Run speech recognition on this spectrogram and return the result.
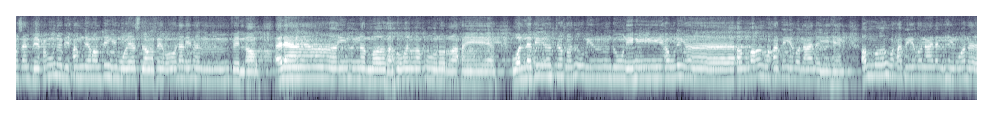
يسبحون بحمد ربهم ويستغفرون لمن في الأرض. ألا إن الله هو الغفور الرحيم. والذين اتخذوا من دونه أولياء الله حفيظ عليهم. الله حفيظ عليهم وما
